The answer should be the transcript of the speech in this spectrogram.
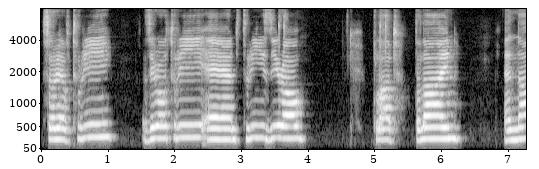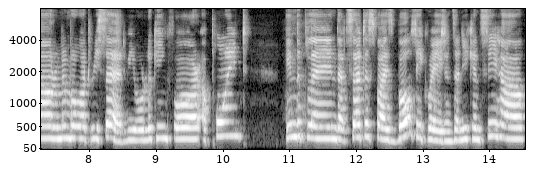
So we have 3, 0, 3, and 3, 0 plot the line. And now remember what we said. We were looking for a point in the plane that satisfies both equations. And you can see how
